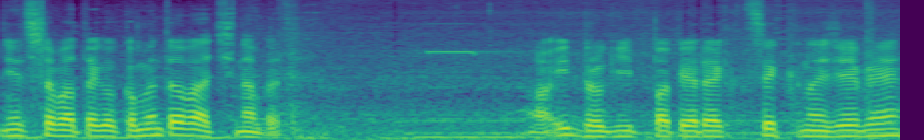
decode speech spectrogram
Nie trzeba tego komentować nawet. O, i drugi papierek, cyk na ziemię.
